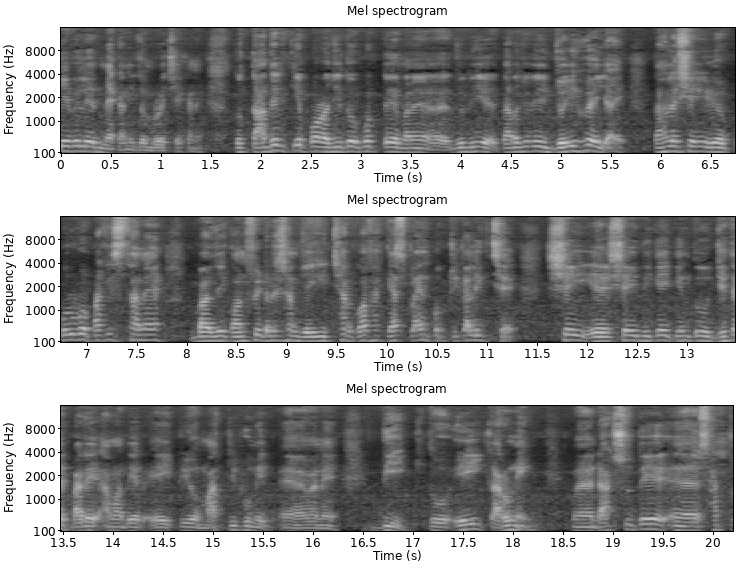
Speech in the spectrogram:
লেভেলের মেকানিজম রয়েছে এখানে। তো তাদেরকে পরাজিত করতে মানে যদি, তারা যদি জয়ী হয়ে যায়, তাহলে সেই পূর্ব পাকিস্তানে বা যে কনফেডারেশন যে ইচ্ছার কথা ক্যাশলাইন পত্রিকা লিখছে, সেই সেই দিকেই কিন্তু যেতে পারে আমাদের এই প্রিয় মাতৃভূমির মানে দিক। তো এই কারণেই ডাকসুতে ছাত্র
